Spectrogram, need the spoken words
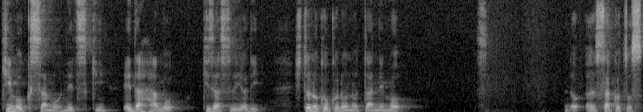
Kimo, Ksamo, Netsuki, Edahamo, Kizasu yori, kokoro no euh, Sakoso.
